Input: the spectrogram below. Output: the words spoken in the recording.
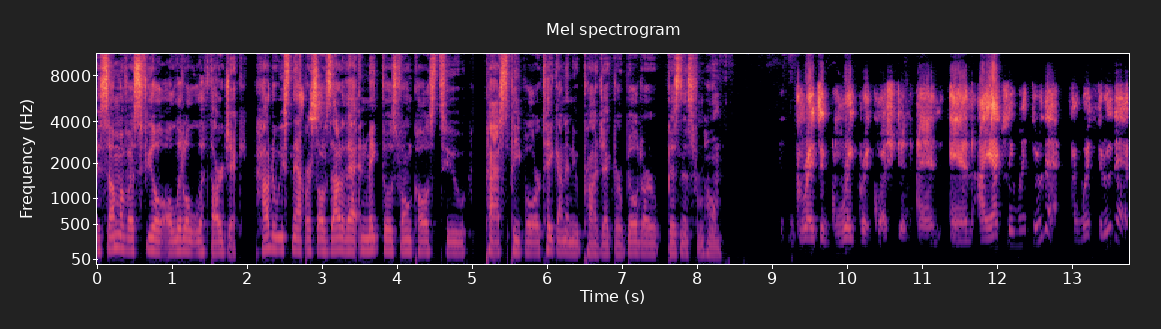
Some of us feel a little lethargic? How do we snap ourselves out of that and make those phone calls to past people or take on a new project or build our business from home? Great, a great, great question, and and I actually went through that. I went through that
